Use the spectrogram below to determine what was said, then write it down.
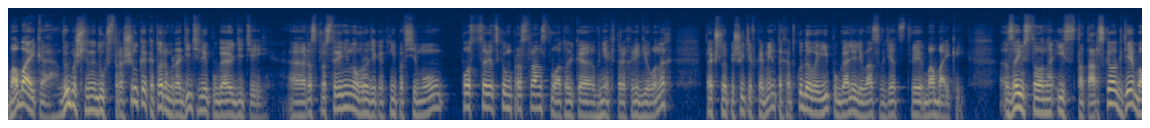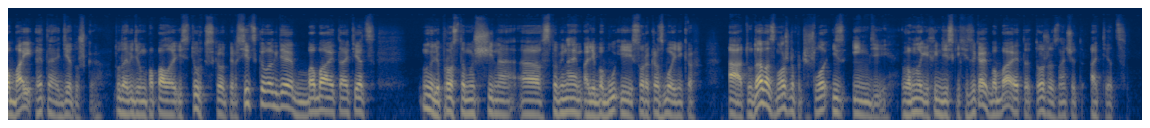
Бабайка – вымышленный дух-страшилка, которым родители пугают детей. Э, распространено вроде как не по всему постсоветскому пространству, а только в некоторых регионах. Так что пишите в комментах, откуда вы и пугали ли вас в детстве бабайкой. Заимствовано из татарского, где бабай – это дедушка. Туда, видимо, попало из тюркского, персидского, где баба – это отец, ну или просто мужчина. Э, вспоминаем Алибабу и 40 разбойников. А туда, возможно, пришло из Индии. Во многих индийских языках баба это тоже значит отец.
